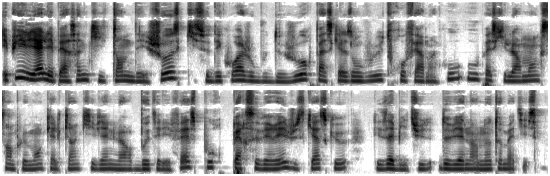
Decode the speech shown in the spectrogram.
Et puis il y a les personnes qui tentent des choses, qui se découragent au bout de deux jours parce qu'elles ont voulu trop faire d'un coup ou parce qu'il leur manque simplement quelqu'un qui vienne leur botter les fesses pour persévérer jusqu'à ce que les habitudes deviennent un automatisme.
